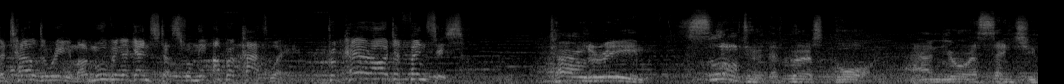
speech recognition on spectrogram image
The Tal'Darim are moving against us from the upper pathway. Prepare our defenses! Tal'Darim, slaughter the firstborn, and your ascension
